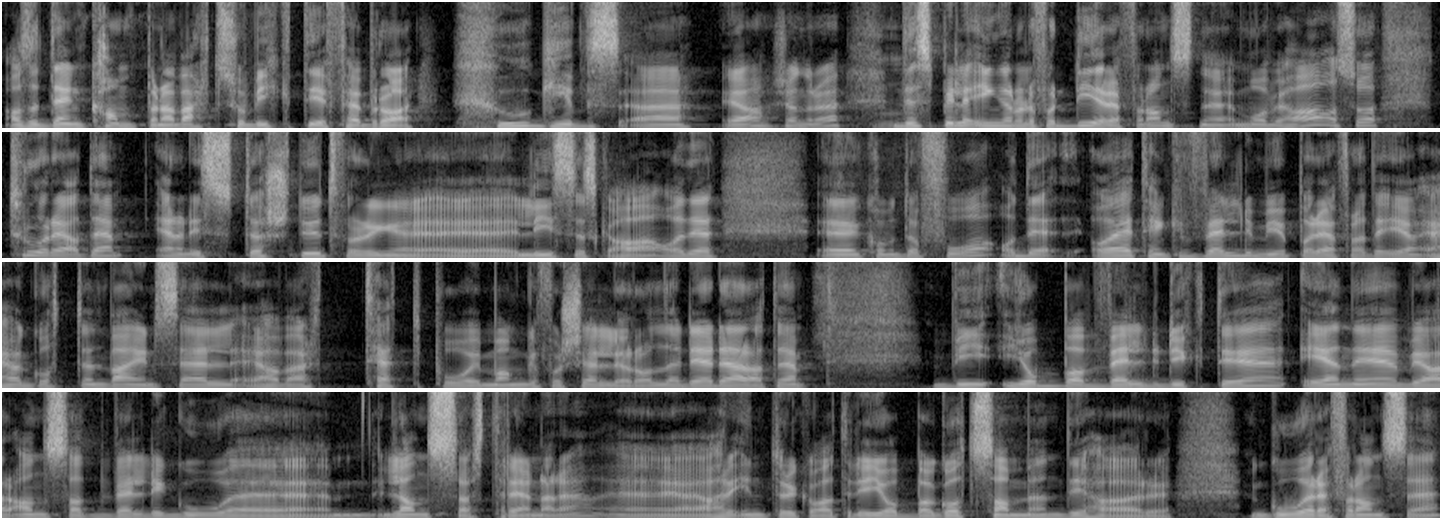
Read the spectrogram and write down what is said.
Altså, Den kampen har vært så viktig i februar. Who gives a Ja, skjønner du? Det spiller ingen rolle, for de referansene må vi ha. Og så tror jeg at det er en av de største utfordringene eh, Lise skal ha, og det eh, kommer til å få. Og, det, og, jeg tenker veldig mye på det, for jeg, jeg, har gått den veien selv. Jeg har vært tett på i mange forskjellige roller. Det er der at det, vi jobber veldig dyktig. Enig, vi har ansatt veldig gode eh, landslagstrenere. Jeg har inntrykk av at de jobber godt sammen. De har gode referanser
